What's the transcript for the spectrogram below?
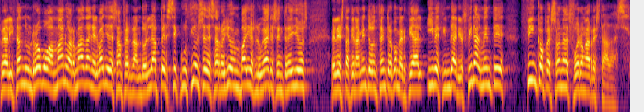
realizando un robo a mano armada en el Valle de San Fernando. La persecución se desarrolló en varios lugares, entre ellos el estacionamiento de un centro comercial y vecindarios. Finalmente, cinco personas fueron arrestadas.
